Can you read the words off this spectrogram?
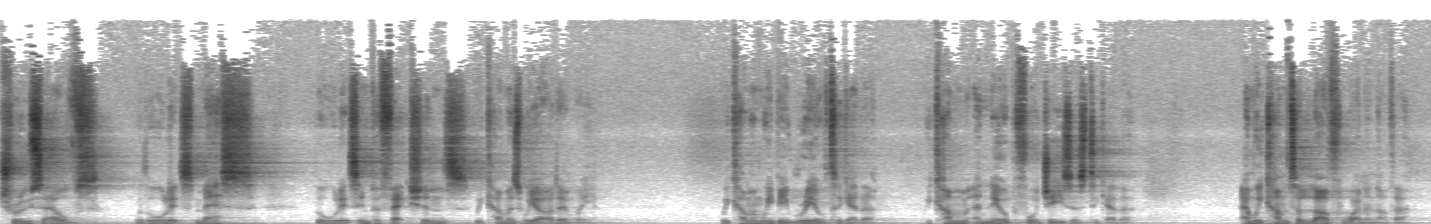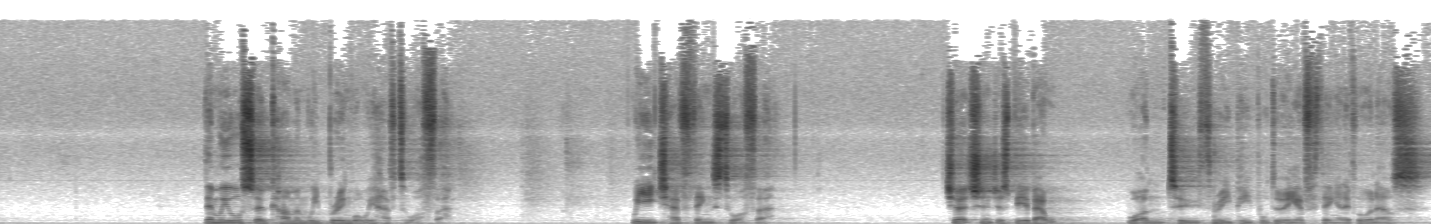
true selves, with all its mess, with all its imperfections. We come as we are, don't we? We come and we be real together. We come and kneel before Jesus together. And we come to love one another. Then we also come and we bring what we have to offer. We each have things to offer. Church shouldn't just be about one, two, three people doing everything and everyone else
